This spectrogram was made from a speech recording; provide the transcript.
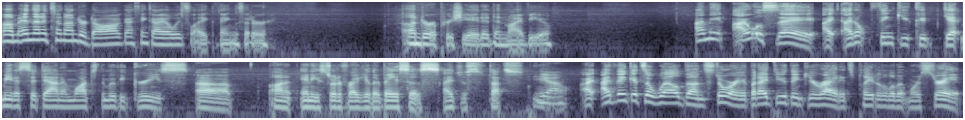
Um, and then it's an underdog. I think I always like things that are underappreciated in my view. I mean, I will say, I, I don't think you could get me to sit down and watch the movie Grease uh, on any sort of regular basis. I just, that's, you Yeah. know, I, I think it's a well done story, but I do think you're right. It's played a little bit more straight.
